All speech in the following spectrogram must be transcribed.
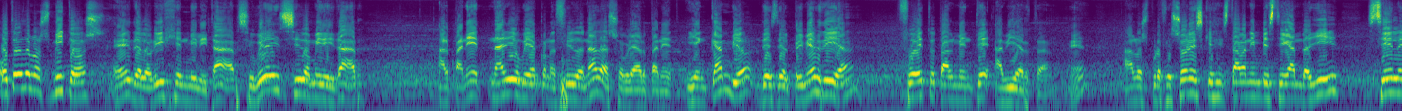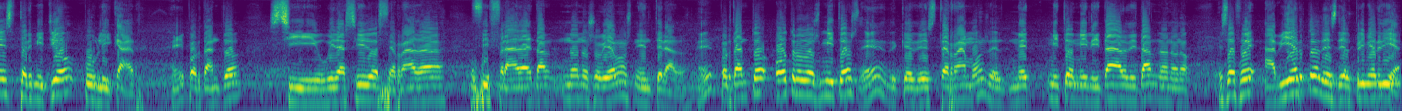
Otro de los mitos del origen militar, si hubiera sido militar, ARPANET, nadie hubiera conocido nada sobre ARPANET y en cambio desde el primer día fue totalmente abierta. ¿eh? A los profesores que estaban investigando allí se les permitió publicar. ¿eh? Por tanto, si hubiera sido cerrada, cifrada, no nos hubiéramos ni enterado. ¿eh? Por tanto, otro de los mitos que desterramos, el mito militar y tal, no, no, no. Esto fue abierto desde el primer día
